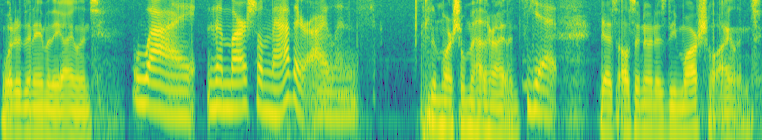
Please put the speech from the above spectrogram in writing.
What are the name of the islands? Why? The Marshall Mather Islands. The Marshall Mather Islands. Yes. Yes, also known as the Marshall Islands.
